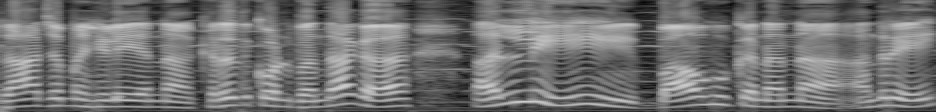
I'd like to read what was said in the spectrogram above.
ರಾಜಮಹಿಳೆಯನ್ನು ಕರೆದುಕೊಂಡು ಬಂದಾಗ ಅಲ್ಲಿ ಬಾಹುಕನನ್ನು, ಅಂದರೆ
